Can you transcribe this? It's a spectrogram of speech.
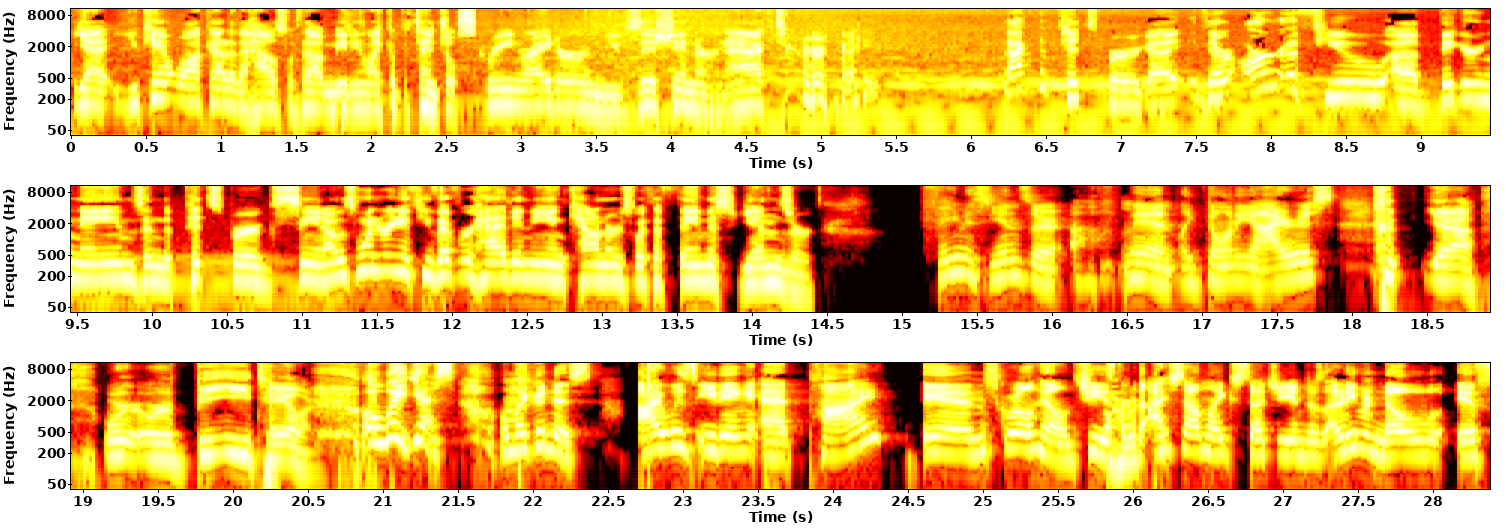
Yeah, you can't walk out of the house without meeting like a potential screenwriter, a musician, or an actor. Right. Back to Pittsburgh, uh, there are a few uh, bigger names in the Pittsburgh scene. I was wondering if you've ever had any encounters with a famous Yinzer. Famous Yinzer. Oh man, like Donnie Iris. Yeah, or or B.E. Taylor. Oh wait, yes. Oh my goodness. I was eating at Pie in Squirrel Hill. Jeez, Uh-huh. I sound like such a Yinzers. I don't even know if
